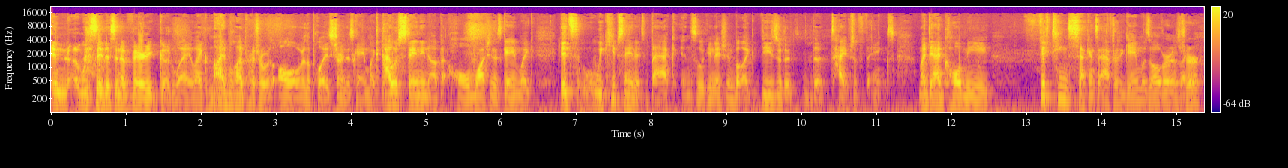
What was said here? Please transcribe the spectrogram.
And we say this in a very good way. Like my blood pressure was all over the place during this game. Like I was standing up at home watching this game. Like it's we keep saying it's back in Saluki Nation, but like these are the the types of things. My dad called me 15 seconds after the game was over and was Sure. like,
